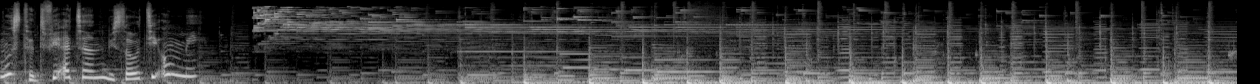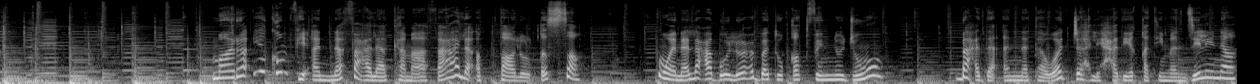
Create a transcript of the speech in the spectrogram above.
مستدفئة بصوت أمي. ما رأيكم في أن نفعل كما فعل أبطال القصة؟ ونلعب لعبة قطف النجوم؟ بعد أن نتوجه لحديقة منزلنا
